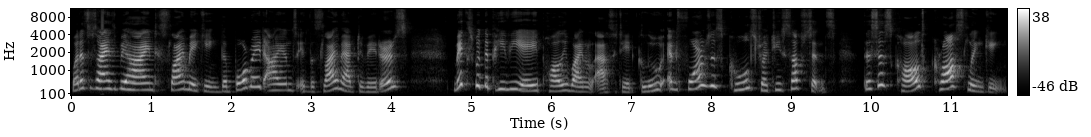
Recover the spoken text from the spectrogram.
What is the science behind slime making? The borate ions in the slime activators mix with the PVA polyvinyl acetate glue and forms this cool stretchy substance. This is called cross-linking.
